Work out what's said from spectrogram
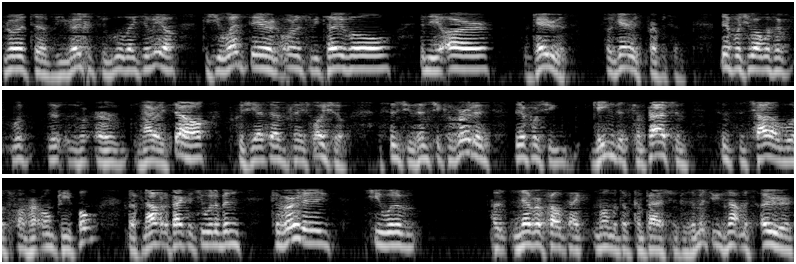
in order to be Reichus to Gul because she went there in order to be Toivel in the Ur for Gerus, for Gerus purposes. Therefore she went with her, with the, her Nari because she had to have Pnei Shloshim. Since she, then she converted, therefore she gained this compassion, since the child was from her own people. But if not for the fact that she would have been converted, she would have uh, never felt that moment of compassion, because the mitzvah is not mitzvah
